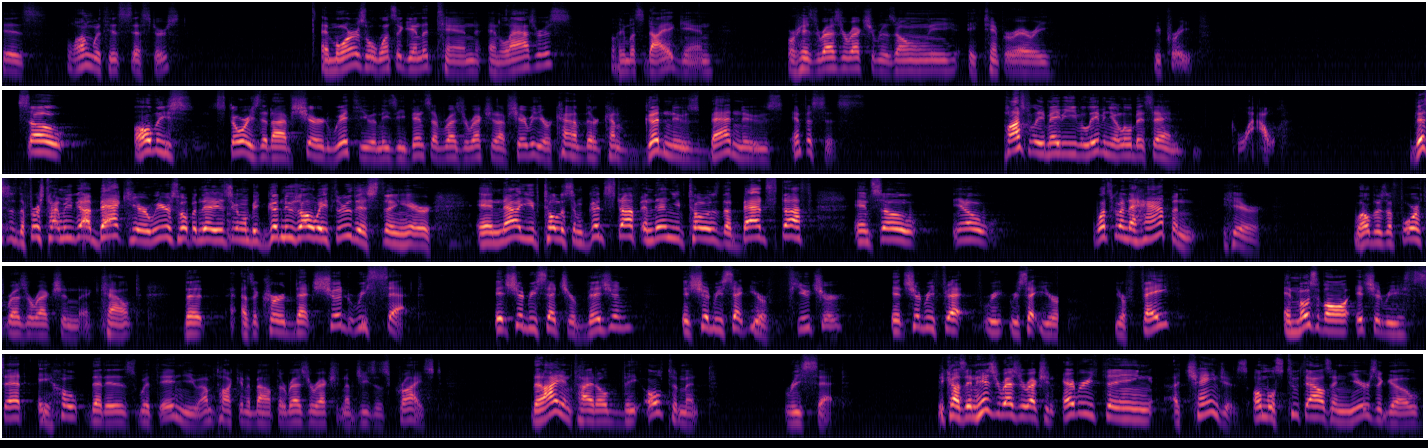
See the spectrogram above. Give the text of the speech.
his along with his sisters. And mourners will once again attend, and Lazarus, well, he must die again, for his resurrection was only a temporary reprieve. So, all these stories that I've shared with you and these events of resurrection I've shared with you are kind of they're kind of good news, bad news emphasis. Possibly maybe even leaving you a little bit saying, wow, this is the first time we've got back here. We were hoping that it's going to be good news all the way through this thing here. And now you've told us some good stuff, and then you've told us the bad stuff. And so, you know, what's going to happen here? Well, there's a fourth resurrection account that has occurred that should reset. It should reset your vision. It should reset your future. It should reset, re- reset your, your faith. And most of all, it should reset a hope that is within you. I'm talking about the resurrection of Jesus Christ, that I entitled The Ultimate Reset. Because in his resurrection, everything uh, changes. Almost 2,000 years ago,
